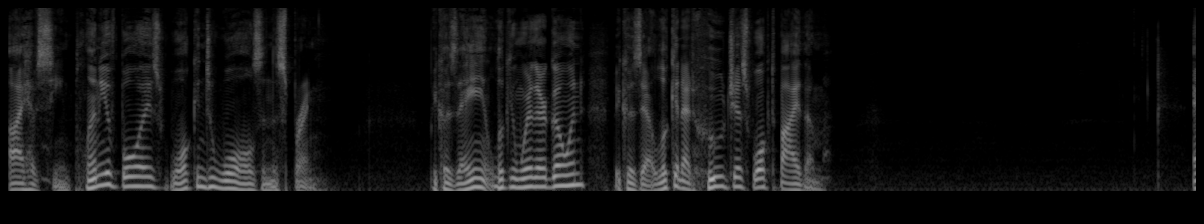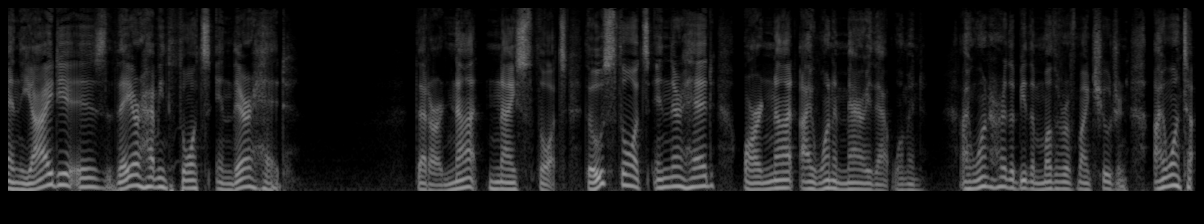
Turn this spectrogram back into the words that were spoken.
I have seen plenty of boys walk into walls in the spring because they ain't looking where they're going, because they're looking at who just walked by them. And the idea is they are having thoughts in their head that are not nice thoughts. Those thoughts in their head are not, I want to marry that woman. I want her to be the mother of my children. I want to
